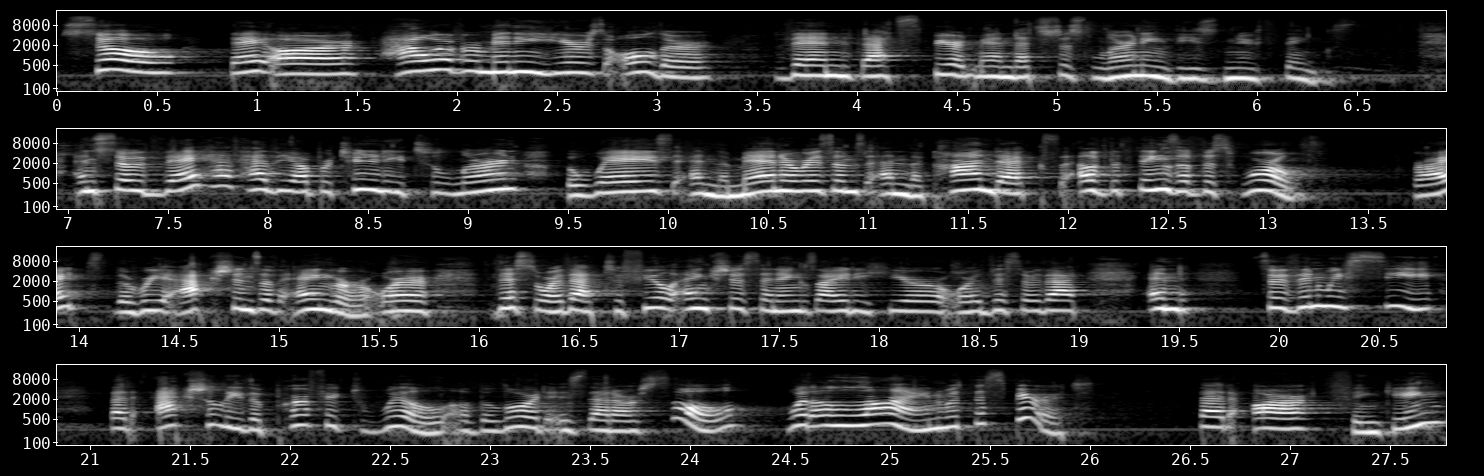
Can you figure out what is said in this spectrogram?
So they are however many years older than that spirit man that's just learning these new things. And so they have had the opportunity to learn the ways and the mannerisms and the conducts of the things of this world, right? The reactions of anger or this or that, to feel anxious and anxiety here or this or that. And so then we see that actually the perfect will of the Lord is that our soul would align with the Spirit, that our thinking,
